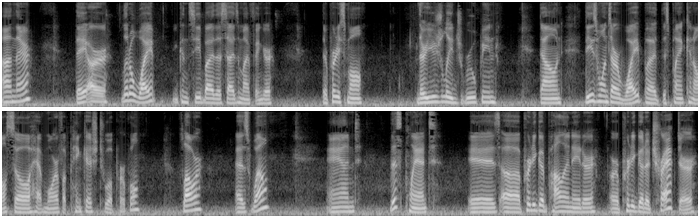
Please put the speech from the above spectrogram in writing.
on there. They are little white you can see by the size of my finger. They're pretty small. They're usually drooping down. These ones are white, but this plant can also have more of a pinkish to a purple flower as well. And this plant is a pretty good pollinator or a pretty good attractor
